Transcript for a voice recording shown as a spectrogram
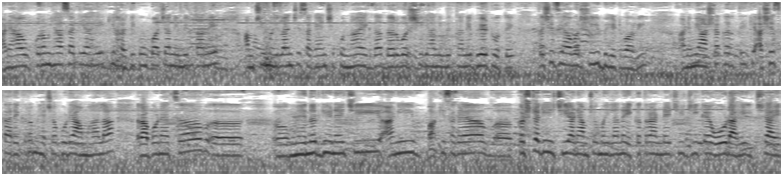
आणि हा उपक्रम ह्यासाठी आहे की हळदी कुंकवाच्या निमित्ताने आमची महिलांची सगळ्यांची पुन्हा एकदा दरवर्षी ह्या निमित्ताने भेट होते. तशीच ह्यावर्षीही भेट व्हावी. आणि मी आशा करते की असेच कार्यक्रम ह्याच्यापुढे आम्हाला राबवण्याचं मेहनत घेण्याची आणि बाकी सगळ्या कष्ट घ्यायची आणि आमच्या महिलांना एकत्र आणण्याची जी काही ओढ आहे इच्छा आहे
